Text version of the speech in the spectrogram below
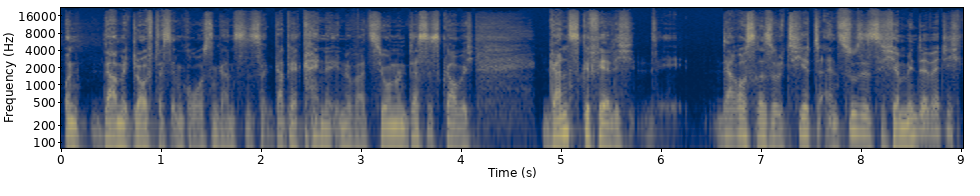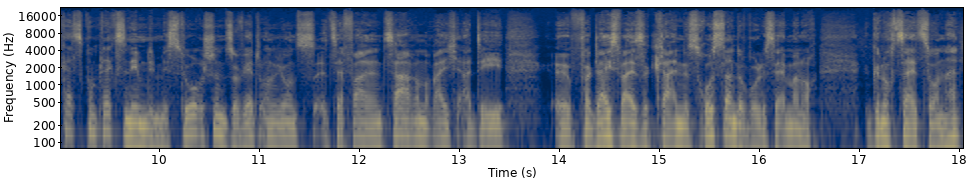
und damit läuft das im Großen und Ganzen. Es gab ja keine Innovation und das ist, glaube ich, ganz gefährlich Daraus resultiert ein zusätzlicher Minderwertigkeitskomplex neben dem historischen Sowjetunions-zerfallen Zarenreich AD, äh, vergleichsweise kleines Russland, obwohl es ja immer noch genug Zeitzonen hat.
